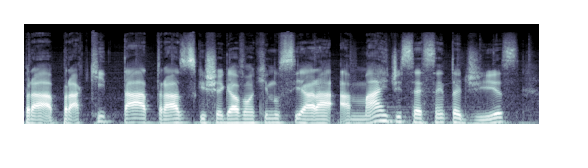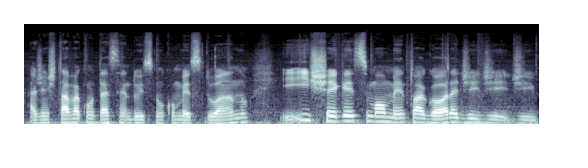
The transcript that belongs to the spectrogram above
para quitar atrasos que chegavam aqui no Ceará há mais de 60 dias. A gente estava acontecendo isso no começo do ano e, e chega esse momento agora de, de, de,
